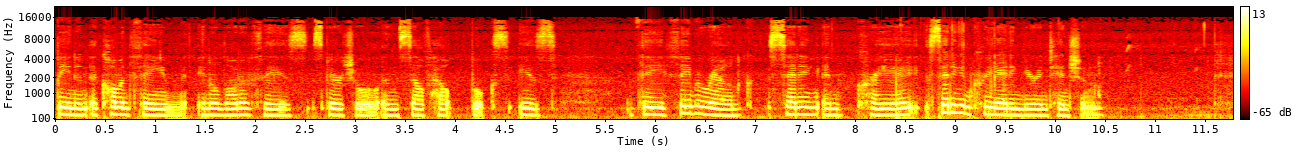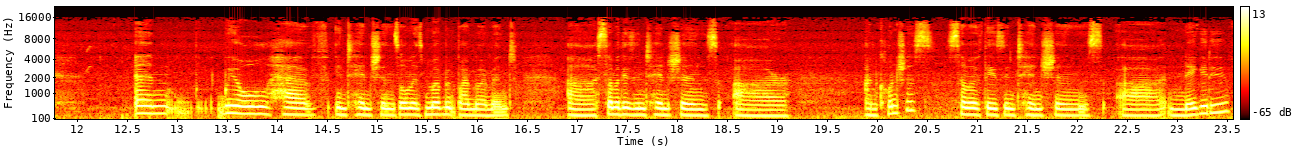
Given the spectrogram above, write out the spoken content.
been a common theme in a lot of these spiritual and self help books is the theme around setting and create setting and creating your intention. And we all have intentions almost moment by moment. Uh, some of these intentions are unconscious, some of these intentions are negative.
